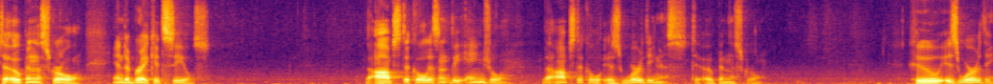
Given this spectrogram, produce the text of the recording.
to open the scroll and to break its seals? The obstacle isn't the angel, the obstacle is worthiness to open the scroll. Who is worthy?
